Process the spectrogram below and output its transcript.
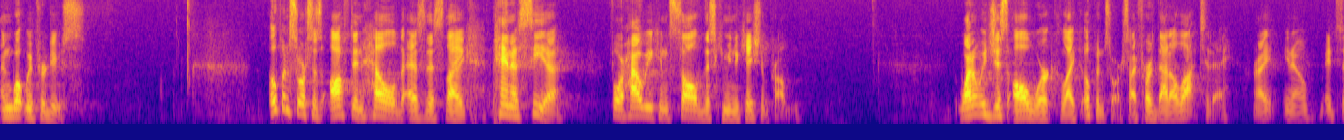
and what we produce. Open source is often held as this like panacea for how we can solve this communication problem. Why don't we just all work like open source? I've heard that a lot today, right? You know, it's,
